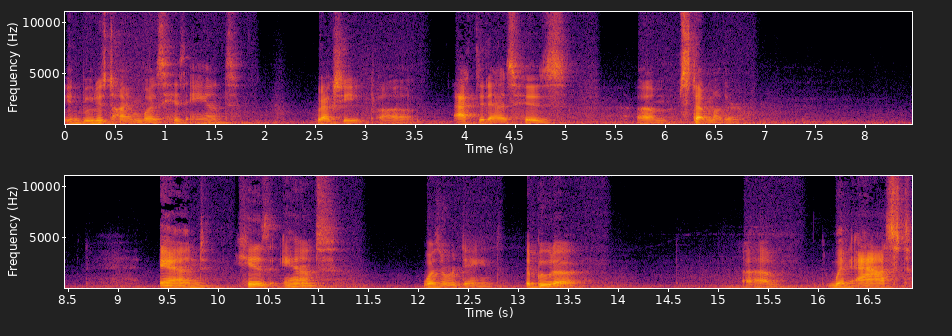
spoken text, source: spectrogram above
in Buddha's time was his aunt, who actually uh, acted as his um, stepmother. And his aunt was ordained. The Buddha, um, when asked,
